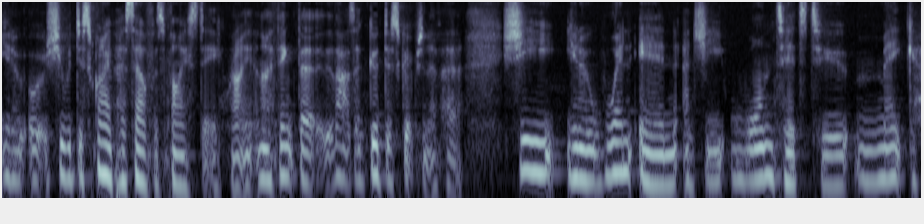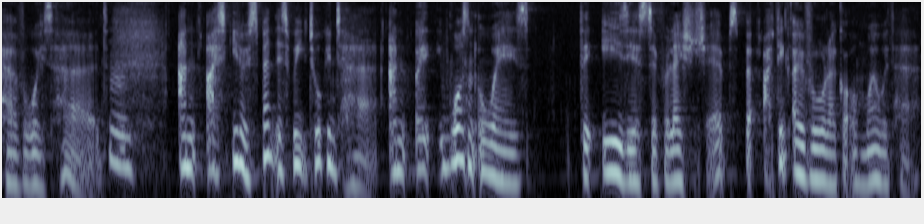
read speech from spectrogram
you know, or she would describe herself as feisty, right? And I think that that's a good description of her. She, you know, went in and she wanted to make her voice heard. Hmm. And I, you know, spent this week talking to her, and it wasn't always the easiest of relationships, but I think overall I got on well with her.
